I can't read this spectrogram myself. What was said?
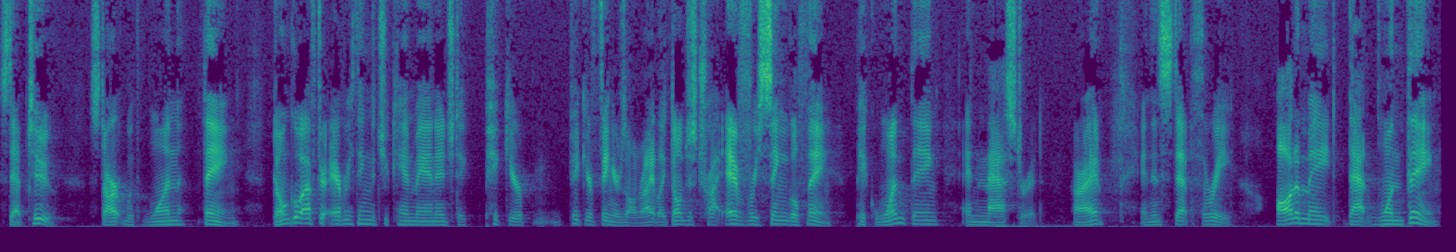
Step two, Start with one thing. Don't go after everything that you can manage to pick your pick your fingers on, right? Like don't just try every single thing. Pick one thing and master it. All right? And then step 3, automate that one thing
